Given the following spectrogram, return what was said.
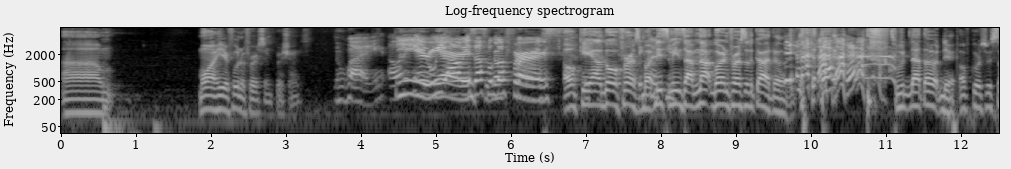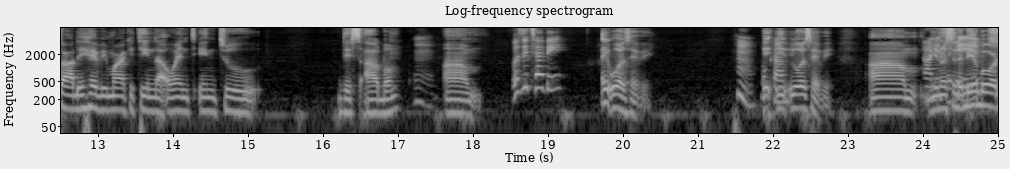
Um, more here for the first impressions. Why? I wanna Yeah, hear we yours. always have to go first. Okay, I'll go first, but this means I'm not going first to the Kartel. so with that out there. Of course, we saw the heavy marketing that went into this album. Um, Was it heavy? it was heavy. Hmm, It, okay. it, it was heavy. Um, On you know, his see the billboard,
